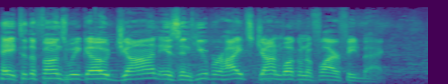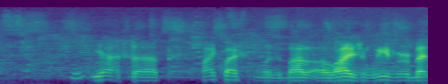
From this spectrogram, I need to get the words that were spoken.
Hey, to the phones we go. John is in Huber Heights. John, welcome to Flyer Feedback. Yes, uh, my question was about Elijah Weaver, but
